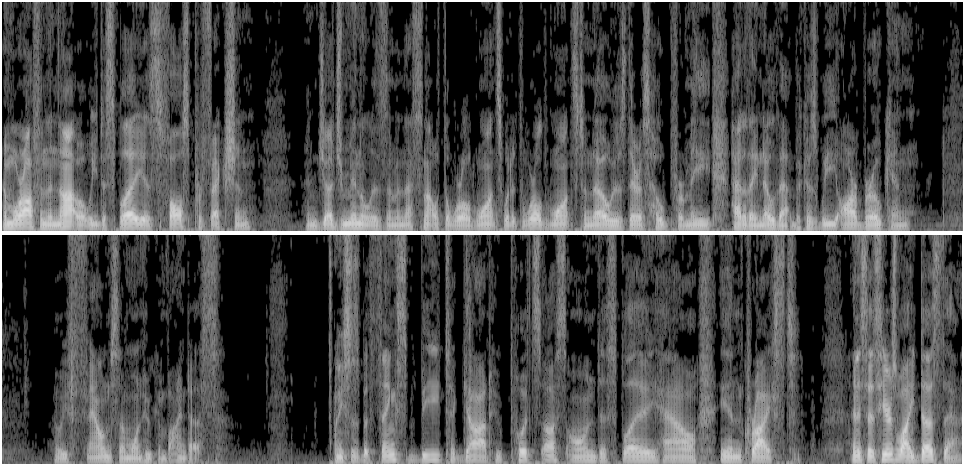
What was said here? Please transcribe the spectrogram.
And more often than not, what we display is false perfection and judgmentalism, and that's not what the world wants. What the world wants to know is there is hope for me. How do they know that? Because we are broken. We found someone who can bind us. And he says, But thanks be to God who puts us on display. How? In Christ. And it says, here's why he does that.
